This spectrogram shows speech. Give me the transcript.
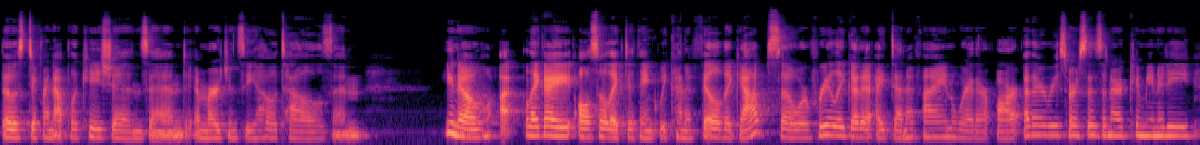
those different applications and emergency hotels and you know like i also like to think we kind of fill the gaps so we're really good at identifying where there are other resources in our community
